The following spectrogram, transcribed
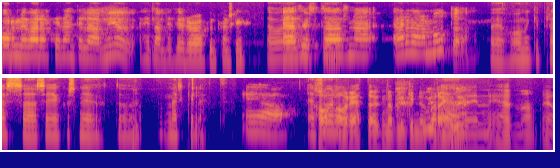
formi var ekkert endilega mjög heillandi fyrir okkur kannski. Eða þú veist, það er svona erðar að móta það. Já, og mikið pressa að segja eitthvað sniðugt og merkilegt. Já. Á, á rétta augnablikinu, bara einhvern veginn, hérna, já.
